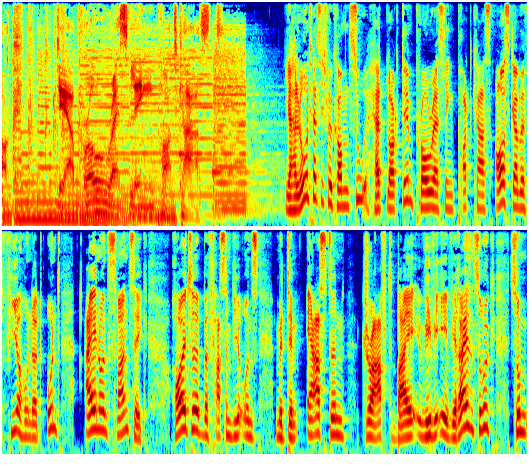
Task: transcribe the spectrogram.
Headlock, der Pro Wrestling Podcast. Ja, hallo und herzlich willkommen zu Headlock, dem Pro Wrestling Podcast, Ausgabe 421. Heute befassen wir uns mit dem ersten Draft bei WWE. Wir reisen zurück zum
